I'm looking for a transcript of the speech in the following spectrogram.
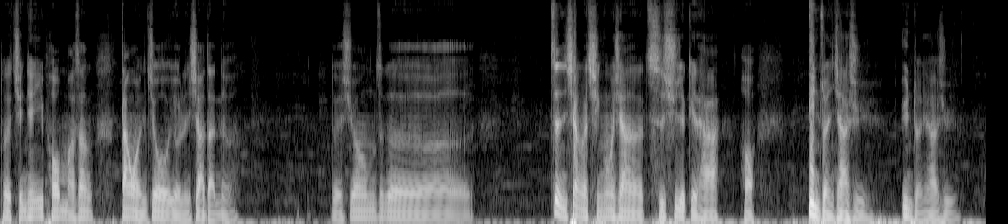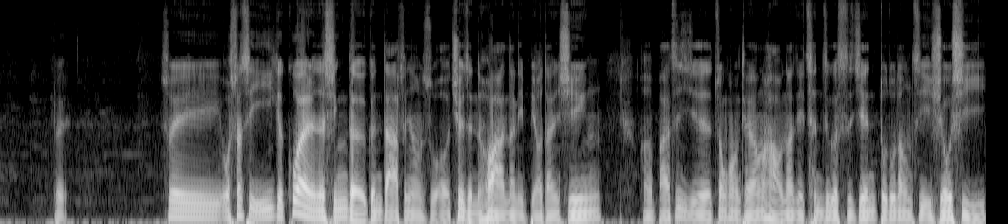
对，前天一抛马上当晚就有人下单了。对，希望这个正向的情况下，持续的给它好运转下去，运转下去。对，所以我算是以一个过来人的心得跟大家分享说，哦，确诊的话，那你不要担心，呃，把自己的状况调养好，那得趁这个时间多多让自己休息。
